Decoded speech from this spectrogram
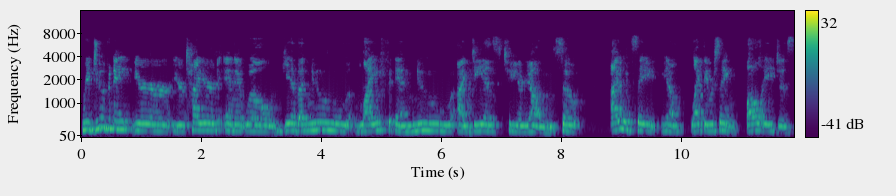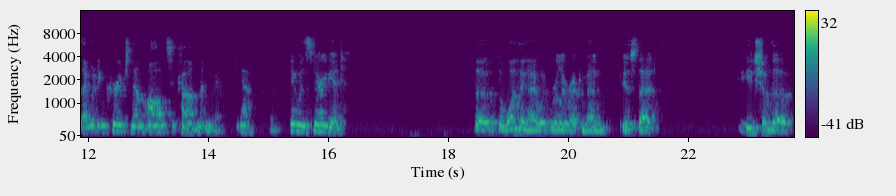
rejuvenate your your tired and it will give a new life and new ideas to your young. So I would say, you know, like they were saying, all ages, I would encourage them all to come. And yeah, it was very good. The the one thing I would really recommend is that each of the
